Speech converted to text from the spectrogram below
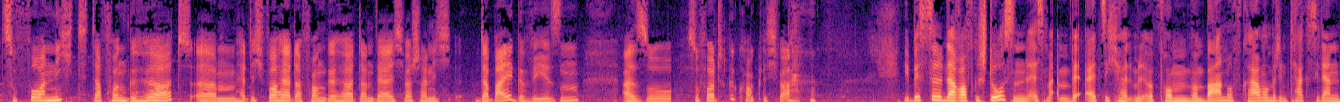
zuvor nicht davon gehört. Ähm, hätte ich vorher davon gehört, dann wäre ich wahrscheinlich dabei gewesen. Also sofort gekonklich war. Wie bist du denn darauf gestoßen, als ich halt vom, vom, Bahnhof kam und mit dem Taxi dann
